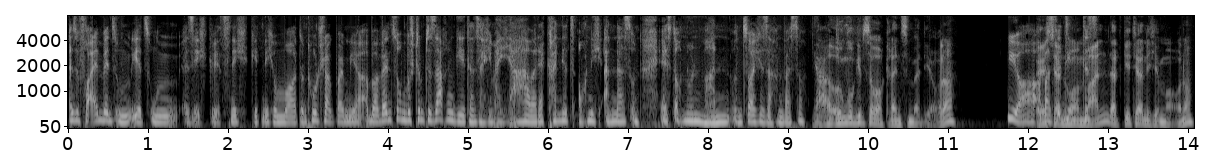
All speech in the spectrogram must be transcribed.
also vor allem wenn es um jetzt um also ich jetzt nicht geht nicht um Mord und Totschlag bei mir, aber wenn es um bestimmte Sachen geht, dann sage ich immer, ja, aber der kann jetzt auch nicht anders und er ist doch nur ein Mann und solche Sachen, weißt du? Ja, irgendwo gibt's aber auch Grenzen bei dir, oder? Ja, Er aber ist ja nur ein Mann, das geht ja nicht immer, oder?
